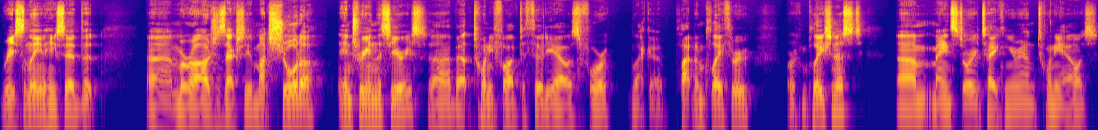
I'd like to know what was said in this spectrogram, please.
recently, and he said that uh, Mirage is actually a much shorter entry in the series, uh, about twenty-five to thirty hours for a, like a platinum playthrough or a completionist. Um, main story taking around twenty hours,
